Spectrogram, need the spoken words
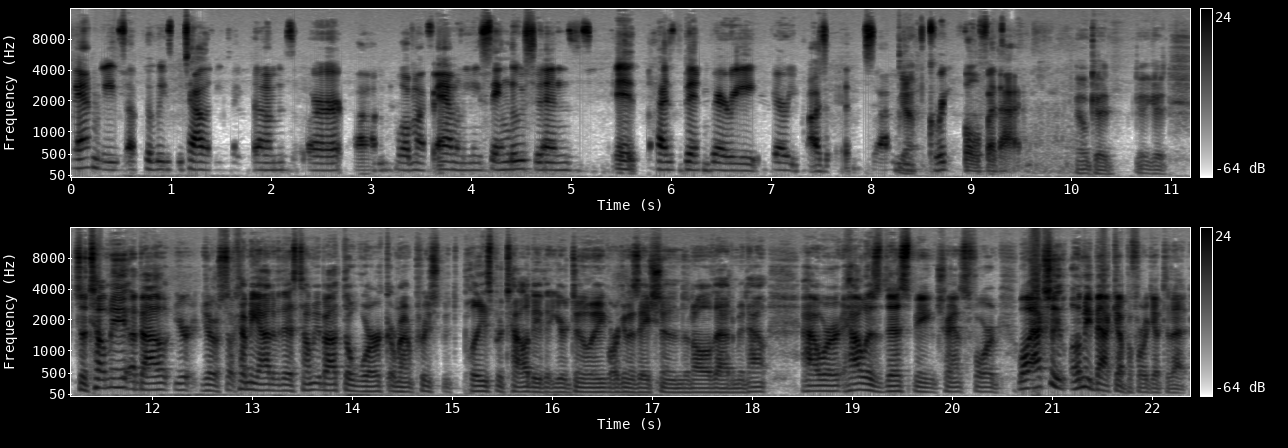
families of police brutality victims, or um, well, my family, St. Lucians. It has been very, very positive. So I'm yeah. grateful for that. Oh, good. Good. So tell me about your, your so coming out of this. Tell me about the work around police, police brutality that you're doing, organizations, and all of that. I mean, how how are how is this being transformed? Well, actually, let me back up before we get to that.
